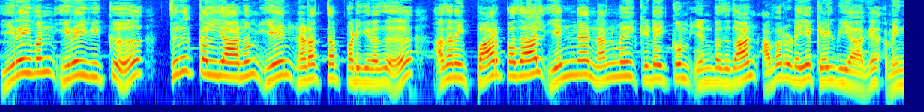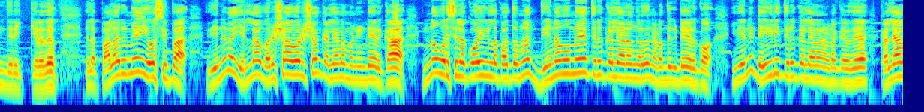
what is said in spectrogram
இறைவன் இறைவிக்கு திருக்கல்யாணம் ஏன் நடத்தப்படுகிறது? அதனை பார்ப்பதால் என்ன நன்மை கிடைக்கும் என்பதுதான் அவருடைய கேள்வியாக அமைந்திருக்கிறது. இதில் பலருமே யோசிப்பா இது என்னடா எல்லா வருஷா வருஷம் கல்யாணம் பண்ணிகிட்டே இருக்கா? இன்னும் ஒரு சில கோயில்களில் பார்த்தோம்னா தினமுமே திருக்கல்யாணங்கிறது நடந்துக்கிட்டே இருக்கும். இது என்ன டெய்லி திருக்கல்யாணம் நடக்கிறது? கல்யாண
